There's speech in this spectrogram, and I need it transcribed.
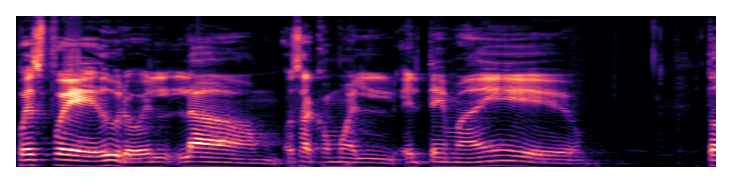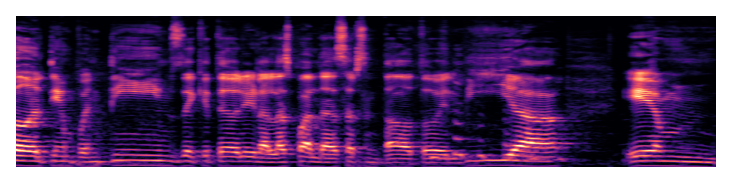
pues fue duro, el, la, o sea, como el, el tema de todo el tiempo en Teams, de que te doliera la espalda de estar sentado todo el día. Em,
